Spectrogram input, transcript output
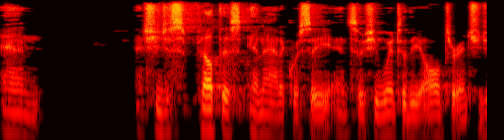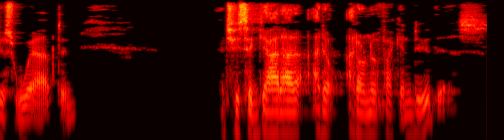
And, and she just felt this inadequacy. And so she went to the altar and she just wept and, and she said, God, I, I don't, I don't know if I can do this.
